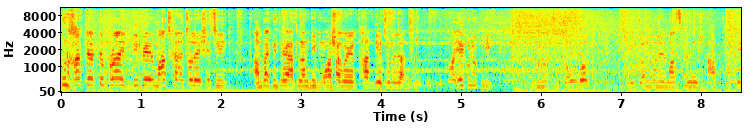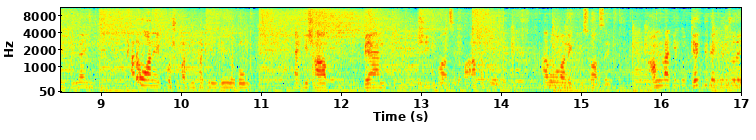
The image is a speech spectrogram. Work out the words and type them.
কোন হাঁটতে হাঁটতে প্রায় দ্বীপের মাঝখানে চলে এসেছি, আমরা কিন্তু আটলান্টিক মহাসাগরের ধার দিয়ে চলে যাচ্ছি। তো এগুলো কি? এগুলো হচ্ছে জঙ্গল। এই জঙ্গলের মাঝখানে সাপ থাকে বিলাই আরও অনেক পশু পাখি থাকে যেরকম একই সাপ ব্যাং শিল্প আছে, বাঘ আছে আরও অনেক কিছু আছে। আমরা কিন্তু দেখতে দেখতে চলে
